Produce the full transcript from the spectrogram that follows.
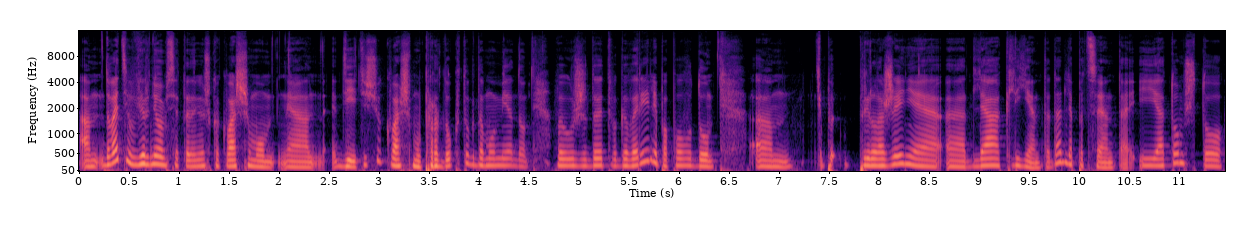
Давайте вернемся это немножко к вашему а, детищу, к вашему продукту, к Домумеду. Вы уже до этого говорили по поводу приложение э, для клиента, да, для пациента, и о том, что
